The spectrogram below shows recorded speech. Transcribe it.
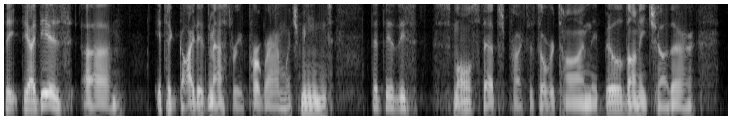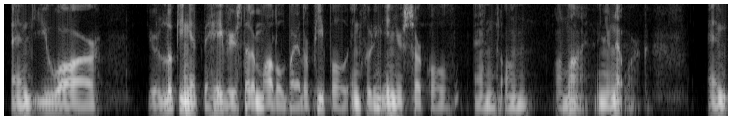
The the idea is um it's a guided mastery program, which means that they're these small steps practiced over time. They build on each other, and you are you're looking at behaviors that are modeled by other people, including in your circle and on online in your network. And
